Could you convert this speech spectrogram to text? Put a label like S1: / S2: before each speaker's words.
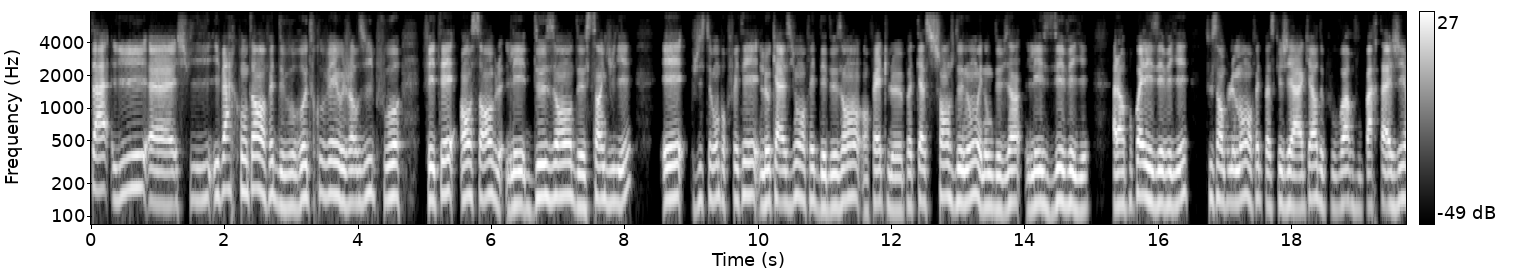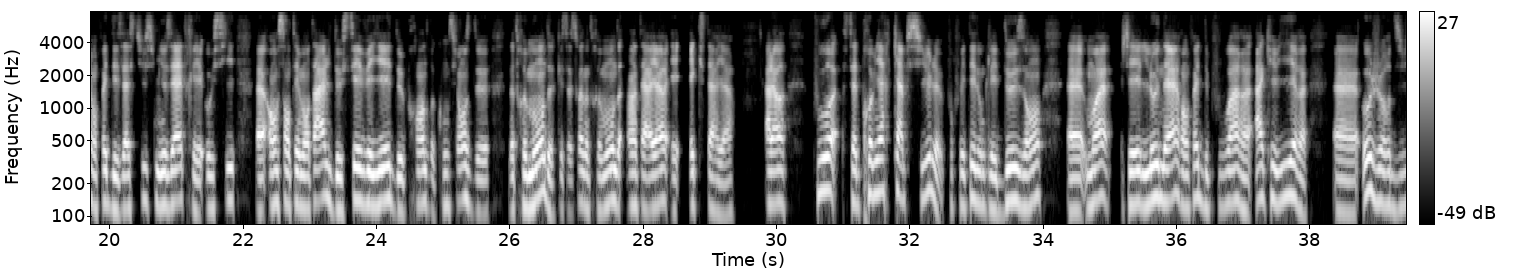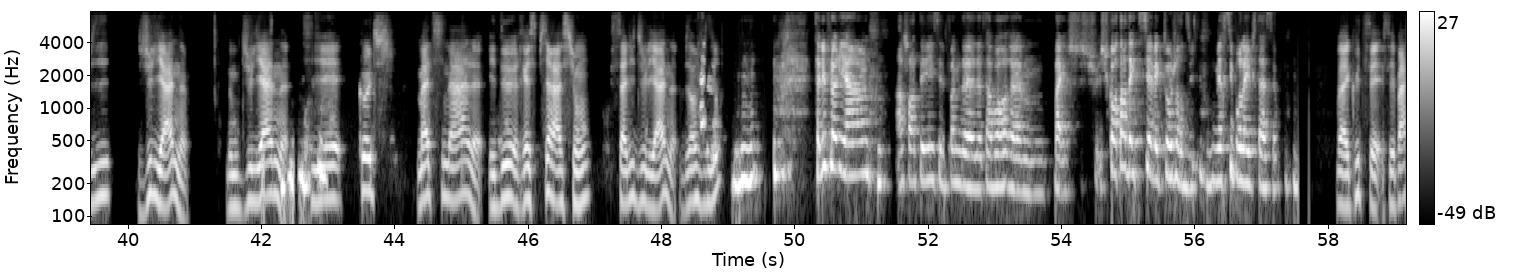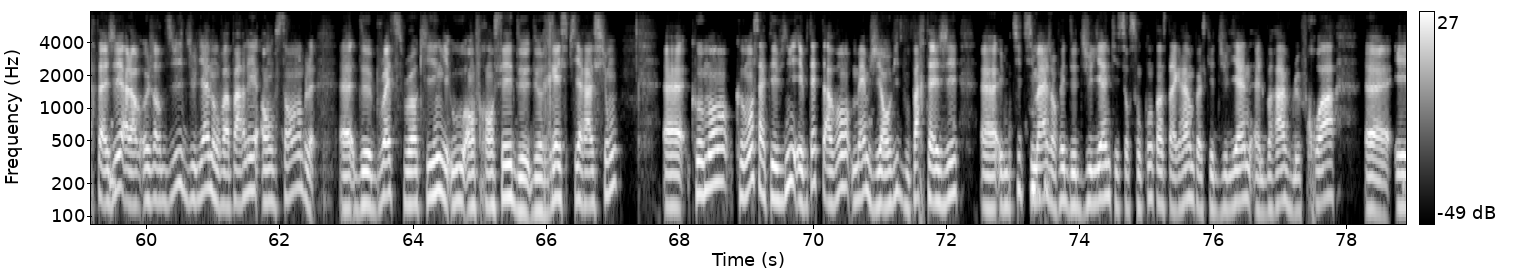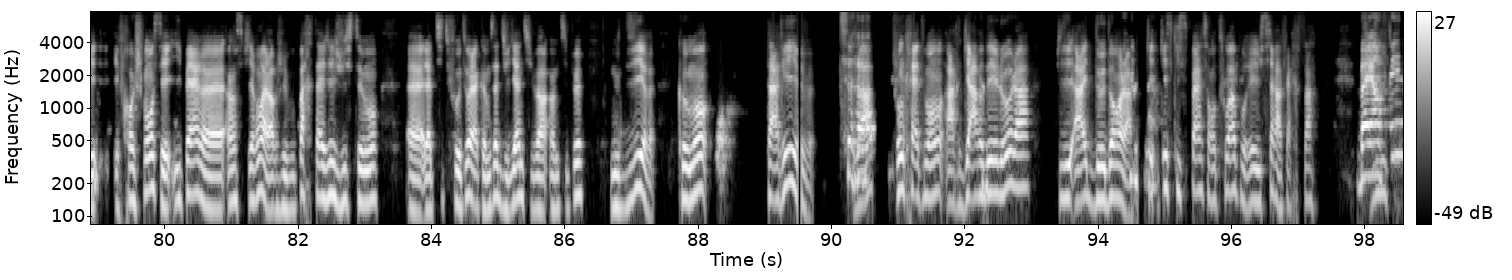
S1: Salut, euh, je suis hyper content en fait de vous retrouver aujourd'hui pour fêter ensemble les deux ans de Singulier. Et justement pour fêter l'occasion en fait des deux ans, en fait le podcast change de nom et donc devient Les Éveillés. Alors pourquoi Les Éveillés? Tout simplement en fait parce que j'ai à cœur de pouvoir vous partager en fait des astuces mieux-être et aussi euh, en santé mentale, de s'éveiller, de prendre conscience de notre monde, que ce soit notre monde intérieur et extérieur. Alors, pour cette première capsule, pour fêter donc les deux ans, euh, moi, j'ai l'honneur en fait de pouvoir euh, accueillir euh, aujourd'hui Juliane. Donc, Juliane, qui est coach matinal et de respiration. Salut Juliane, bienvenue.
S2: Salut Florian, enchanté, c'est le fun de, t'avoir. ben, je suis content d'être ici avec toi aujourd'hui. Merci pour l'invitation.
S1: Bah écoute, c'est partagé. Alors aujourd'hui, Juliane, on va parler ensemble euh, de breathworking ou en français de, de respiration. Euh, comment, comment ça t'est venu? Et peut-être avant même, j'ai envie de vous partager euh, une petite image en fait de Juliane qui est sur son compte Instagram parce que Juliane, elle brave le froid. Et, et, franchement, c'est hyper inspirant. Alors, je vais vous partager justement la petite photo là, comme ça, Juliane, tu vas un petit peu nous dire comment t'arrives là, concrètement, à regarder l'eau là, puis à être dedans là? Qu'est-ce qui se passe en toi pour réussir à faire ça?
S2: Ben, en fait,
